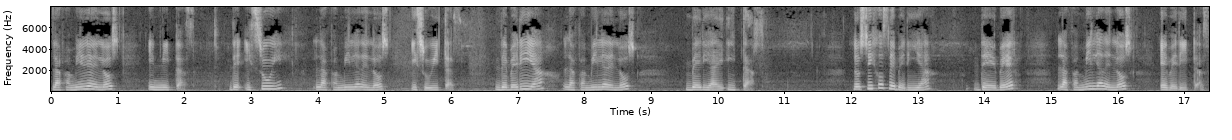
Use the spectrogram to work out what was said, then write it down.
la familia de los Imnitas, de Isui, la familia de los Isuitas, de Bería, la familia de los Beriaitas. Los hijos de Bería, de Eber, la familia de los Eberitas,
